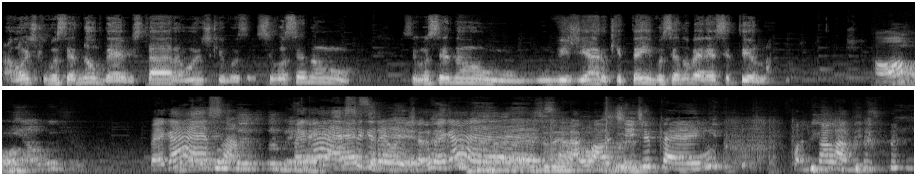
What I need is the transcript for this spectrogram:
Aonde que você não deve estar, aonde que você, se você não, se você não vigiar o que tem, você não merece tê-lo. Ó. Oh. Pega essa. Pega, Pega essa, igreja. Pega essa. Pra aplaudir de pé, hein? Pode falar, Bispo.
